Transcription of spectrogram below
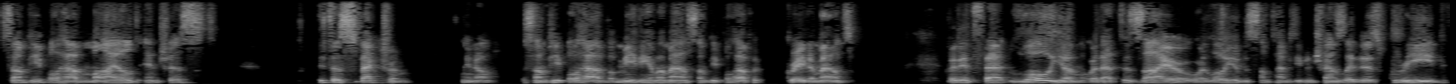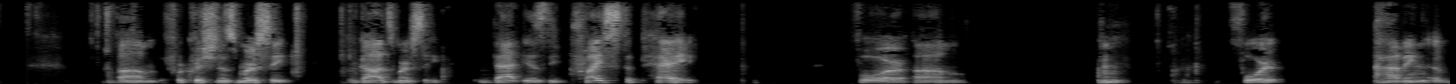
Some people have mild interest. It's a spectrum, you know. Some people have a medium amount. Some people have a great amount. But it's that laulyam or that desire, or laulyam is sometimes even translated as greed um, for Krishna's mercy, for God's mercy. That is the price to pay for um, for having an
